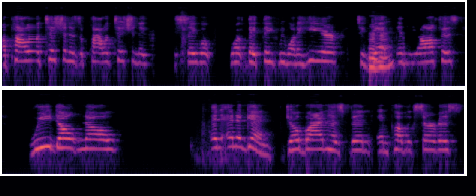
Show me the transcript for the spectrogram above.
a politician is a politician they say what what they think we want to hear to mm-hmm. get in the office we don't know and and again joe biden has been in public service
